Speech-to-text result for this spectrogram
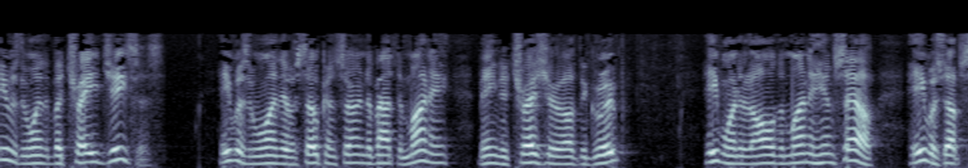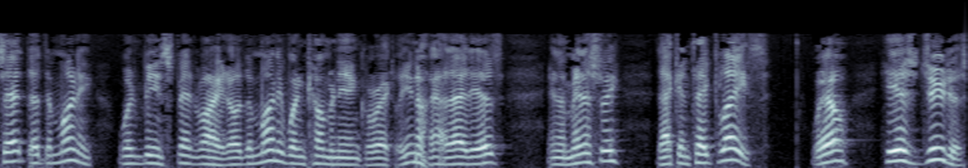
He was the one that betrayed Jesus. He was the one that was so concerned about the money, being the treasurer of the group. He wanted all the money himself. He was upset that the money wasn't being spent right or the money wasn't coming in correctly. You know how that is in a ministry. That can take place. Well, here's Judas.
